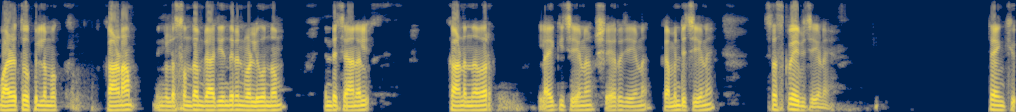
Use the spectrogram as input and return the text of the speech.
വാഴത്തോപ്പിൽ നമുക്ക് കാണാം. നിങ്ങളുടെ സ്വന്തം രാജേന്ദ്രൻ വള്ളികുന്നം എന്റെ ചാനൽ കാണുന്നവർ ലൈക്ക് ചെയ്യണം ഷെയർ ചെയ്യണം കമന്റ് ചെയ്യണേ സബ്സ്ക്രൈബ് ചെയ്യണേ. താങ്ക്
